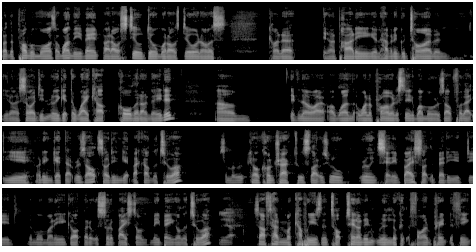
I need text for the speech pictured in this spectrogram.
but the problem was I won the event, but I was still doing what I was doing. I was kind of you know, partying and having a good time. And, you know, so I didn't really get the wake up call that I needed. Um, even though I, I won I won a prime, I just needed one more result for that year. I didn't get that result, so I didn't get back on the tour. So my Rip Curl contract was like was real real incentive based. Like the better you did, the more money you got. But it was sort of based on me being on the tour. Yeah. So after having my couple years in the top ten, I didn't really look at the fine print to think,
